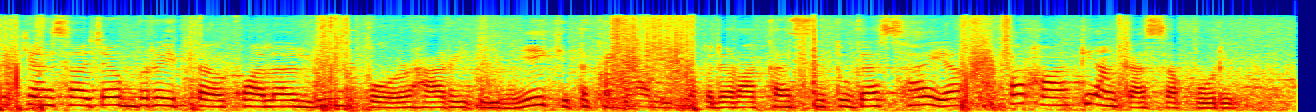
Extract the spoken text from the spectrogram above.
Sekian saja berita Kuala Lumpur hari ini. Kita kembali kepada rakan setugas saya, Farha di Angkasa Puri.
